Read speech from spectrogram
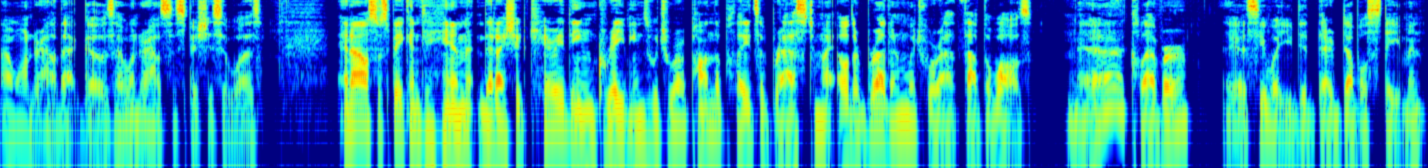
I wonder how that goes. I wonder how suspicious it was. And I also spake unto him that I should carry the engravings which were upon the plates of brass to my elder brethren which were without the walls. Yeah, clever. I see what you did there, double statement.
